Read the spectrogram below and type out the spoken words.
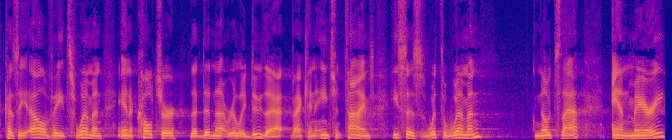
because he elevates women in a culture that did not really do that back in ancient times. He says, with the women, notes that, and Mary,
